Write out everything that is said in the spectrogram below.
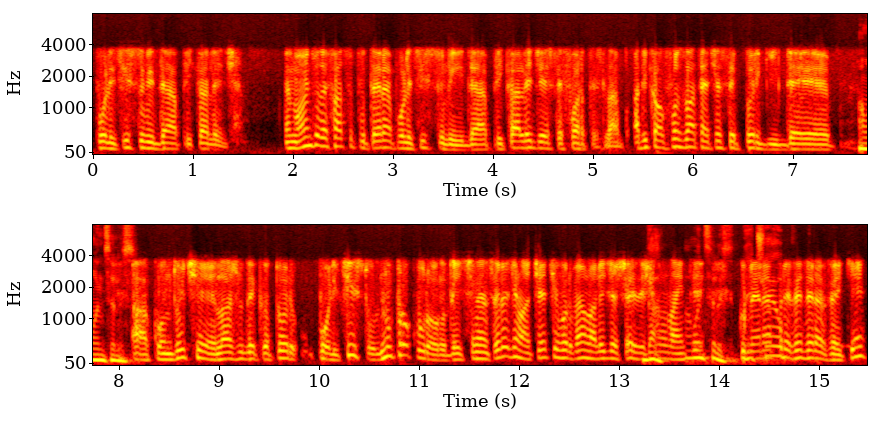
polițistului de a aplica legea. În momentul de față, puterea polițistului de a aplica legea este foarte slabă. Adică au fost luate aceste pârghii de Am înțeles. a conduce la judecători polițistul, nu procurorul. Deci să ne înțelegem la ceea ce vorbeam la legea 61 Da, am înainte, înțeles. cum Deci era ai o- prevederea veche,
